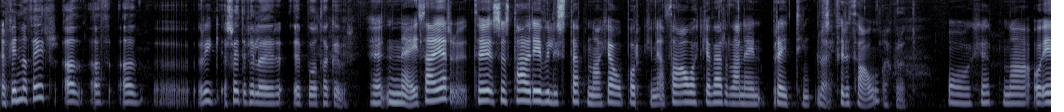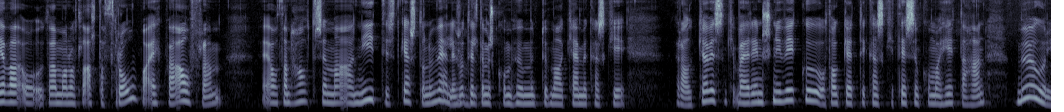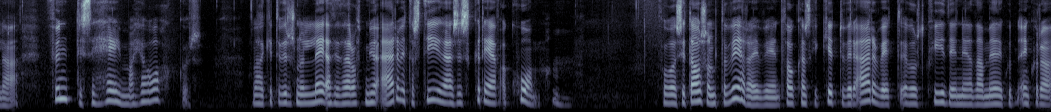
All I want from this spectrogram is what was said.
En finna þeir að, að, að, að uh, sveitafélagir er búið að taka yfir? Eh, nei, það er, það er yfirlýst stefna hjá borginni að það á ekki að verða neinn breyting Nei, fyrir þá og, hérna, og, ef, og það má náttúrulega alltaf þróa eitthvað áfram á þann hátt sem að nýtist gestunum vel eins og mm. til dæmis kom hugmyndum að kemur kannski ráðgjafið sem væri einu snið viku og þá geti kannski þeir sem kom að hitta hann mögulega fundið sér heima hjá okkur. Þannig að það getur verið svona leið að því það er oft mjög erfitt að stíga þessi skref að koma. Mm þó að það sé dásamt að vera í vinn þá kannski getur verið erfitt ef þú ert kvíðin eða með einhverja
